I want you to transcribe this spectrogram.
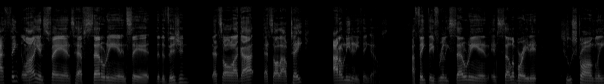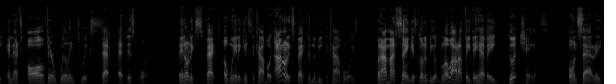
I think Lions fans have settled in and said the division, that's all I got. That's all I'll take. I don't need anything else. I think they've really settled in and celebrated too strongly, and that's all they're willing to accept at this point. They don't expect a win against the Cowboys. I don't expect them to beat the Cowboys, but I'm not saying it's going to be a blowout. I think they have a good chance on Saturday.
